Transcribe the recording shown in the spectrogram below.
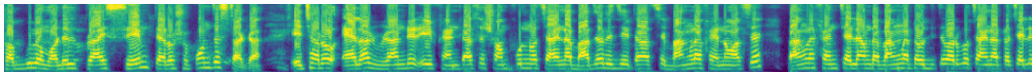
সবগুলো মডেল প্রাইস সেম তেরোশো পঞ্চাশ টাকা। এছাড়াও এলার ব্র্যান্ডের এই ফ্যানটা আছে, সম্পূর্ণ চায়না বাজারে যেটা আছে, বাংলা ফ্যানও আছে। বাংলা ফ্যান চাইলে আমরা বাংলাটাও দিতে পারব চায়নাটা চাইলে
